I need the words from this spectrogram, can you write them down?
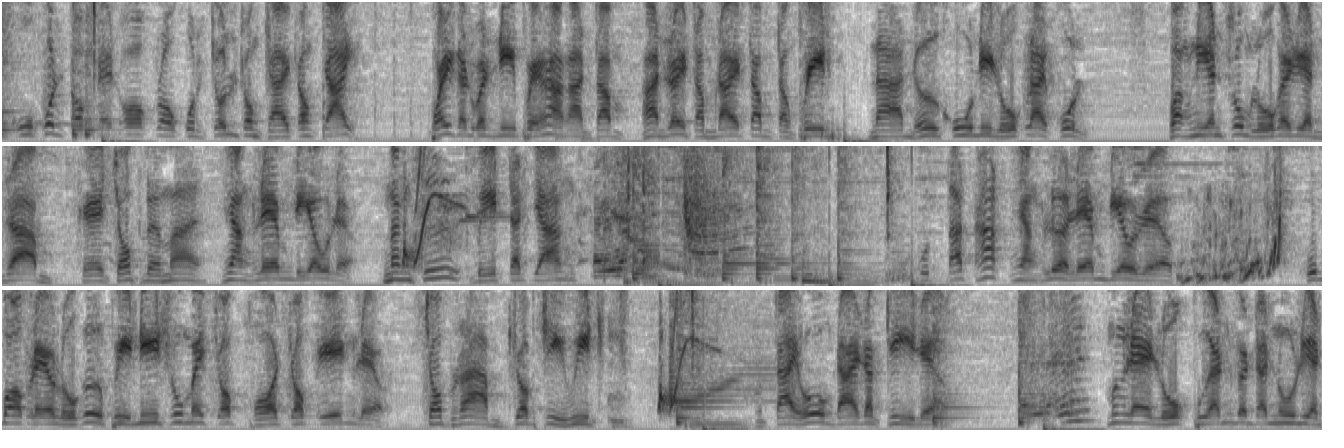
ำกูคนต้องเดินออกเราคนจนต้องจ่ายต้องจ่ายไปกันวันนี้ไปหางานทำหานไรทำได้ทำต่างปีนหน้าเดือกูนี่ลูกไล่คุณ วังเนียนส่งลูกให้เรียนรามแค่จบเลยไหมยังเล่มเดียวเลยนั่งซื้อบีดตัดยางกูตัดหักยังเลือเล่มเดียวแล้วกูบอกแล้วหลูกคือปีนี้สู้ไม่จบพอจบเองแล้วจบรามจบชีวิตตายโห้งได้สักทีแล้วมึงแลลูกเพื่อนก็จะนูเรียน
